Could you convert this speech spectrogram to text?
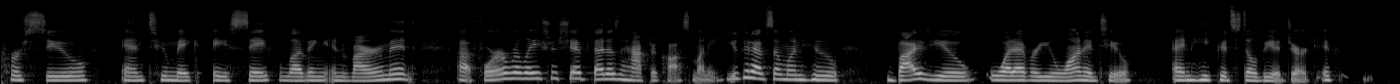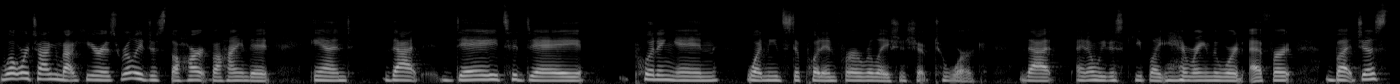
pursue and to make a safe, loving environment uh, for a relationship, that doesn't have to cost money. You could have someone who buys you whatever you wanted to, and he could still be a jerk. If what we're talking about here is really just the heart behind it and that day to day putting in what needs to put in for a relationship to work. That I know we just keep like hammering the word effort, but just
